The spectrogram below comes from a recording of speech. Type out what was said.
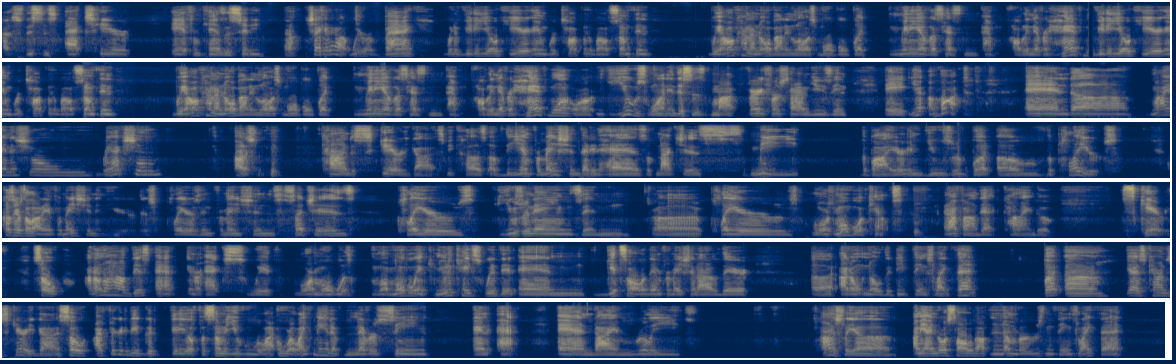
guys. This is Axe here, Ed from Kansas City. Now, check it out. We're back with a video here, and we're talking about something we all kind of know about in Lords Mobile, but many of us has have probably never had video here, and we're talking about something we all kind of know about in Lords Mobile, but many of us has have probably never had one or used one, and this is my very first time using a yeah a bot, and uh, my initial reaction, honestly, kind of scary, guys, because of the information that it has of not just me, the buyer and user, but of the players. Because there's a lot of information in here. There's players' information such as players' usernames and uh, players' Lords Mobile accounts. And I found that kind of scary. So I don't know how this app interacts with Lord Mobile, Lord Mobile and communicates with it and gets all of the information out of there. Uh, I don't know the deep things like that, but uh, yeah, it's kind of scary, guys. So I figured it'd be a good video for some of you who who are like me and have never seen an app, and I am really, honestly, uh, I mean, I know it's all about numbers and things like that,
